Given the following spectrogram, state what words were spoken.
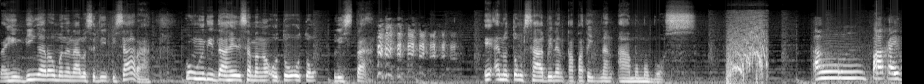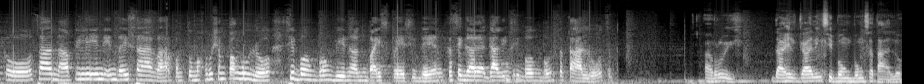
na hindi nga raw mananalo si VP Sara kung hindi dahil sa mga utu-utong lista. Eh ano tong sabi ng kapatid ng amo mo, boss? Ang pakay ko, sana piliin ni Inday Sara, pag tumakbo siyang Pangulo, si Bongbong bilang Vice President. Kasi ga- galing si Bongbong sa talo. Aroy, dahil galing si Bongbong sa talo.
